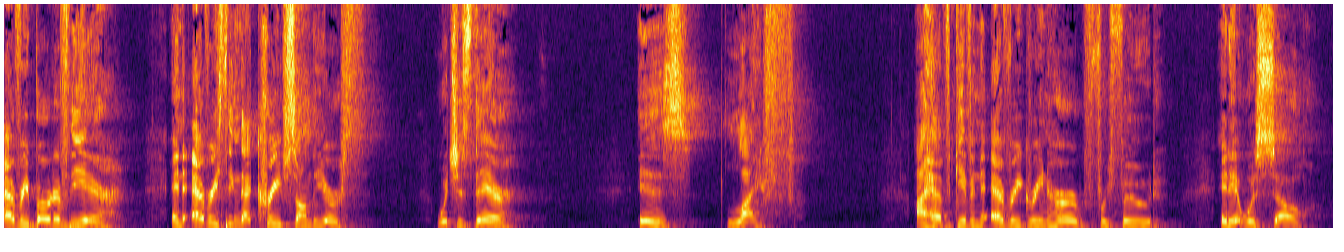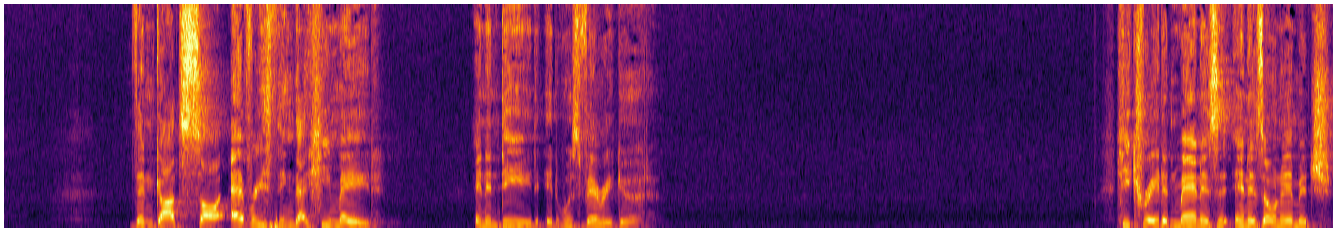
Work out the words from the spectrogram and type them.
every bird of the air, and everything that creeps on the earth, which is there, is life. I have given every green herb for food, and it was so. Then God saw everything that He made, and indeed it was very good. He created man in His own image.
